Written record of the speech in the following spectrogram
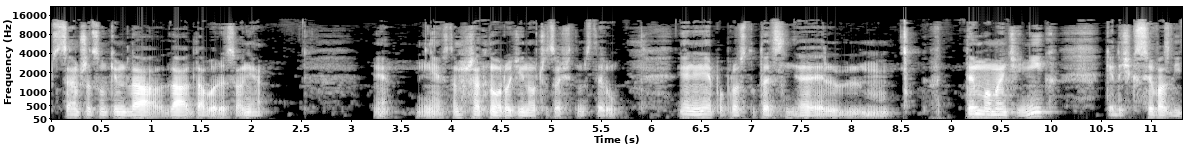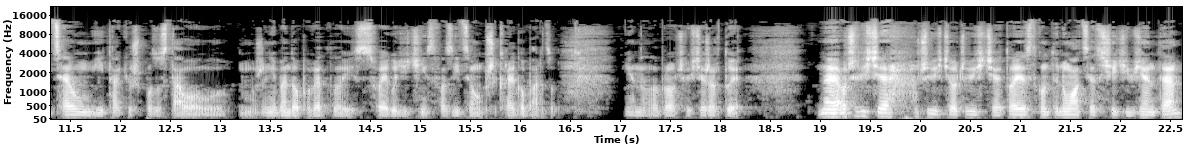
Z całym szacunkiem dla, dla, dla Borysa, nie. Nie, nie jestem żadną rodziną czy coś w tym stylu. Nie, nie, nie, po prostu to jest e, w tym momencie nick, kiedyś ksywa z liceum i tak już pozostało. Może nie będę opowiadał swojego dzieciństwa z liceum, przykrego bardzo. Nie, no dobra, oczywiście żartuję. No, oczywiście, oczywiście, oczywiście, to jest kontynuacja z sieci wzięte,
